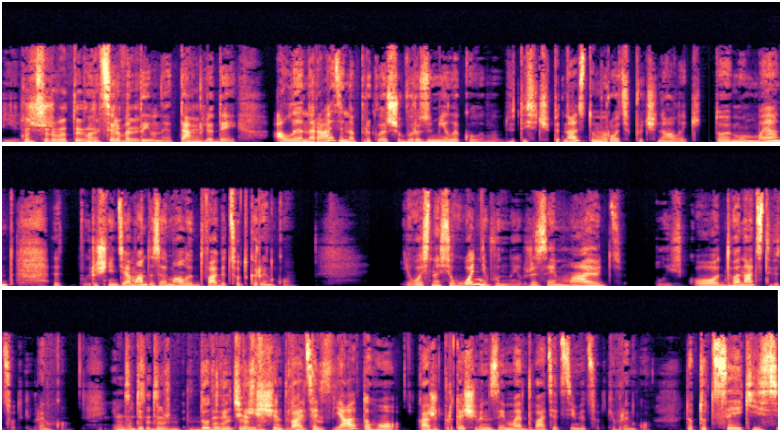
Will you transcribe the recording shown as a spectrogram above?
більш консервативних консервативне людей. так, mm-hmm. людей. Але наразі, наприклад, щоб ви розуміли, коли ми в 2015 році починали, в той момент е, виручні діаманти займали 2% ринку. І ось на сьогодні вони вже займають близько 12% ринку. І ну, це дуже до 2025-го кажуть про те, що він займе 27% ринку. Тобто, це якась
